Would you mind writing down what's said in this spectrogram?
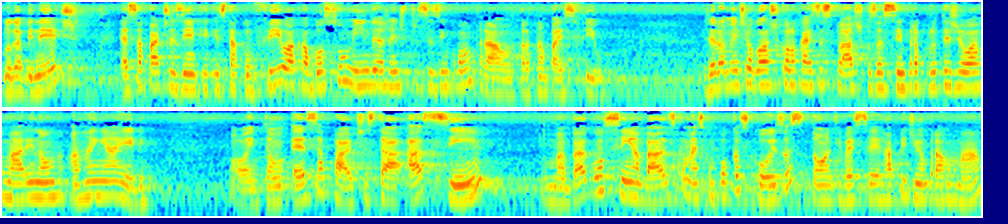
no gabinete. Essa partezinha aqui que está com fio acabou sumindo e a gente precisa encontrar para tampar esse fio. Geralmente eu gosto de colocar esses plásticos assim para proteger o armário e não arranhar ele. Ó, então essa parte está assim, uma baguncinha básica, mas com poucas coisas. Então aqui vai ser rapidinho para arrumar.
